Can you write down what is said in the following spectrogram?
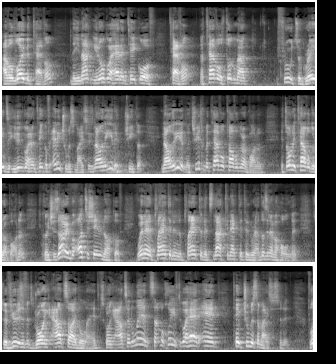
Avaloy betevel. That you not you don't go ahead and take off tevel. Now tevel is talking about fruits or grains that you didn't go ahead and take off any trumas ma'aser. You're not allowed to eat it. Shita. You're not allowed to eat it. Letrich betevel tavel rabbanon. It's only tevel rabbanon. You went and planted in a planter that's not connected to the ground, doesn't have a hole in it. So if viewed as if it's growing outside the land, if it's growing outside the land, it's not mechuyev to go ahead and take trumas and in it. We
